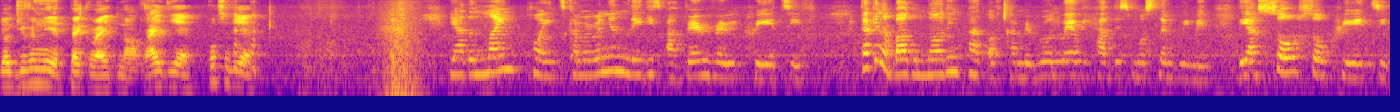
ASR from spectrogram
you're giving me a peck right now. Right here. Put it here. Yeah, the nine points. Cameroonian ladies are very, very creative. Talking about the northern part of Cameroon, where we have these Muslim women, they are so so creative.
